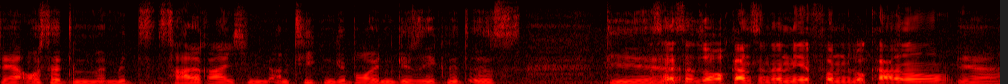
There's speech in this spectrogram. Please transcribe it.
der außerdem mit zahlreichen antiken Gebäuden gesegnet ist. Die, das heißt also auch ganz in der Nähe von Locarno. Ja,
